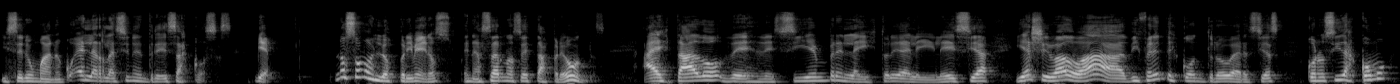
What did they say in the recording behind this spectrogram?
y ser humano? ¿Cuál es la relación entre esas cosas? Bien, no somos los primeros en hacernos estas preguntas. Ha estado desde siempre en la historia de la iglesia y ha llevado a diferentes controversias conocidas como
